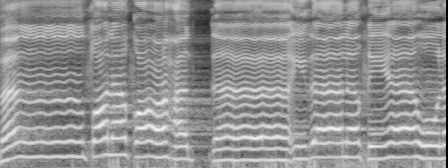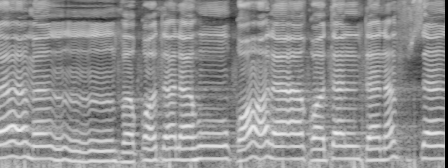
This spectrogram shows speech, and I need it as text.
فانطلقا حتى إذا لقيا غلاما فقتله قال أقتلت نفسا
